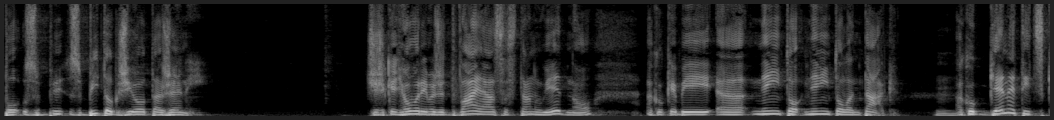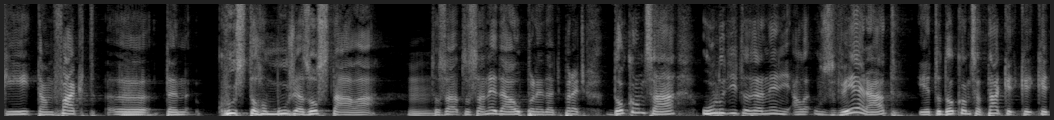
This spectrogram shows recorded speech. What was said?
po zby, zbytok života ženy. Čiže keď hovoríme, že dvaja sa stanú jedno, ako keby uh, není, to, není to len tak. Hmm. Ako geneticky tam fakt uh, hmm. ten kus toho muža zostáva. Hmm. To, sa, to sa nedá úplne dať preč. Dokonca u ľudí to teda není, ale u zvierat je to dokonca tak, keď, keď,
